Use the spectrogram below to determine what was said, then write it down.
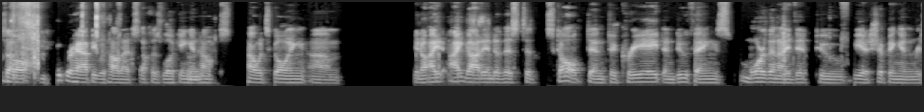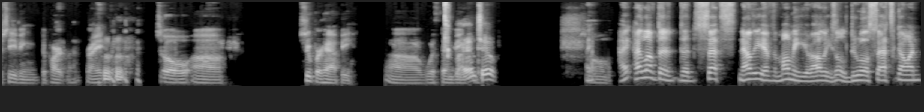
So I'm super happy with how that stuff is looking and how it's how it's going. Um, you know, I I got into this to sculpt and to create and do things more than I did to be a shipping and receiving department, right? So uh, super happy uh, with them being. I am too. so, I, I love the the sets. Now that you have the mummy, you have all these little dual sets going.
